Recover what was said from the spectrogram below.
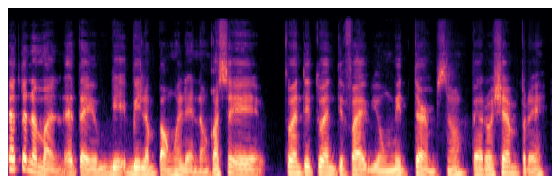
Ito naman, ito yung bilang panghuli, no? Kasi 2025 yung midterms, no? Pero syempre,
